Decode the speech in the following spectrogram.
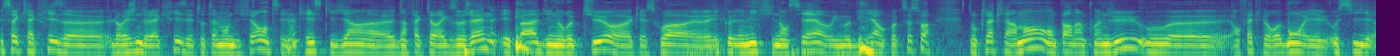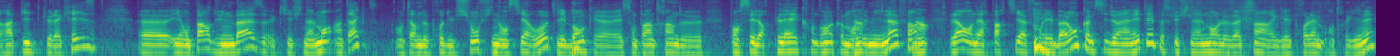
C'est vrai que la crise, euh, l'origine de la crise est totalement différente. C'est une crise qui vient euh, d'un facteur exogène et pas d'une rupture, euh, qu'elle soit économique, financière ou immobilière ou quoi que ce soit. Donc là, clairement, on part d'un point de vue où, en fait, le rebond est aussi rapide que la crise et on part d'une base qui est finalement intacte en termes de production financière ou autre. Les banques, elles sont pas en train de penser leur plaie comme en 2009. Hein. Là, on est reparti à fond les ballons comme si de rien n'était parce que finalement, le vaccin a réglé le problème entre guillemets.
